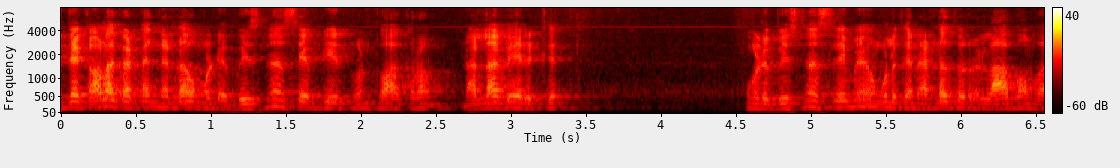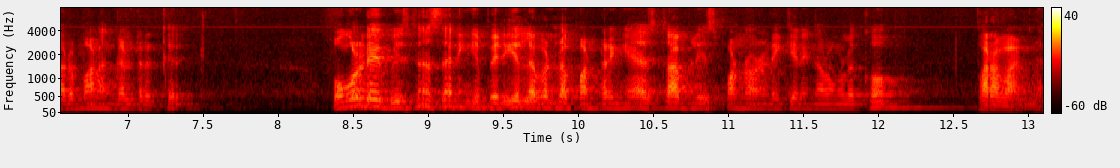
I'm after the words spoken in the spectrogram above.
இந்த காலகட்டங்களில் உங்களுடைய பிஸ்னஸ் எப்படி இருக்குன்னு பார்க்குறோம். நல்லாவே இருக்குது உங்களுடைய பிஸ்னஸ்லேயுமே உங்களுக்கு நல்லதொரு லாபம் வருமானங்கள் இருக்குது உங்களுடைய பிஸ்னஸை நீங்கள் பெரிய லெவலில் பண்ணுறீங்க எஸ்டாப்ளிஷ் பண்ணணும்னு நினைக்கிறீங்கிறவங்களுக்கும் பரவாயில்ல.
